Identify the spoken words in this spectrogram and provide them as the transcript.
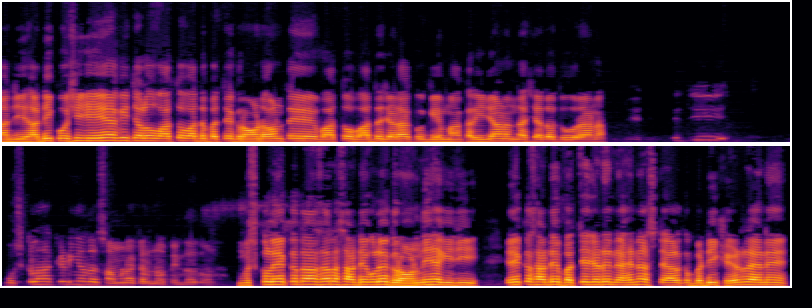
ਹਾਂਜੀ ਸਾਡੀ ਕੋਸ਼ਿਸ਼ ਇਹ ਹੈ ਕਿ ਚਲੋ ਵੱਧ ਤੋਂ ਵੱਧ ਬੱਚੇ ਗਰਾਊਂਡ ਆਉਣ ਤੇ ਵੱਧ ਤੋਂ ਵੱਧ ਜਿਹੜਾ ਕੋਈ ਗੇਮਾਂ ਕਰੀ ਜਾਣ ਨਸ਼ਿਆਂ ਤੋਂ ਦੂਰ ਰਹਿਣ। ਜੀ ਮੁਸ਼ਕਲਾਂ ਕਿਹੜੀਆਂ ਦਾ ਸਾਹਮਣਾ ਕਰਨਾ ਪੈਂਦਾ ਤੁਹਾਨੂੰ? ਮੁਸ਼ਕਲ ਇੱਕ ਤਾਂ ਸਰ ਸਾਡੇ ਕੋਲੇ ਗਰਾਊਂਡ ਨਹੀਂ ਹੈਗੀ ਜੀ। ਇੱਕ ਸਾਡੇ ਬੱਚੇ ਜਿਹੜੇ ਨੈਸ਼ਨਲ ਸਟਾਈਲ ਕਬੱਡੀ ਖੇਡ ਰਹੇ ਨੇ,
